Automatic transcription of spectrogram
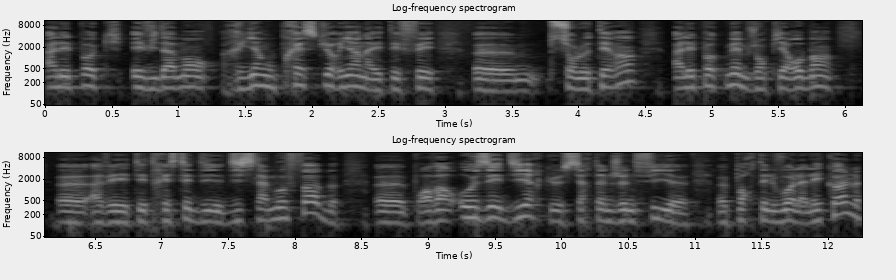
À l'époque, évidemment, rien ou presque rien n'a été fait euh, sur le terrain. À l'époque même, Jean-Pierre Aubin euh, avait été tresté d'islamophobe euh, pour avoir osé dire que certaines jeunes filles portaient le voile à l'école.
